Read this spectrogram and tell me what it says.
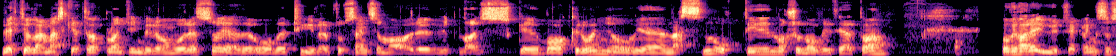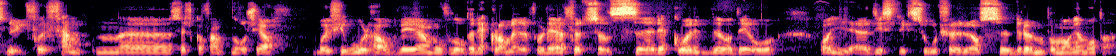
Viktig å legge merke til at Blant innbyggerne våre så er det over 20% som har utenlandsk bakgrunn, og vi er nesten 80 nasjonaliteter. Og Vi har en utvikling som snudde for 15, ca. 15 år siden. Og I fjor hadde vi jeg må få lov til å reklamere for det, fødselsrekord. og Det er jo alle distriktsordføreres drøm på mange måter.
